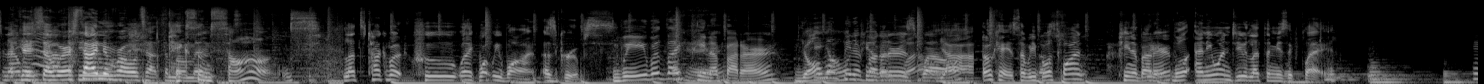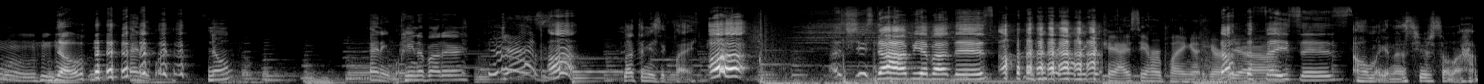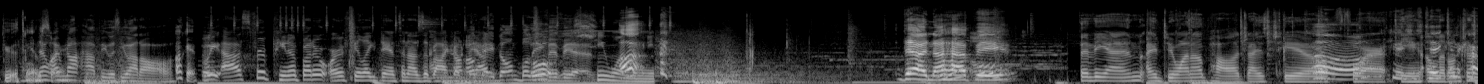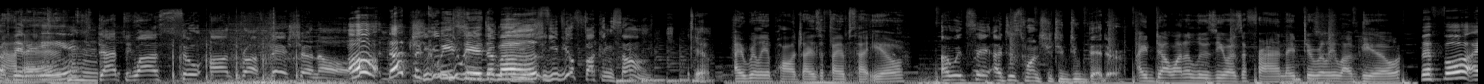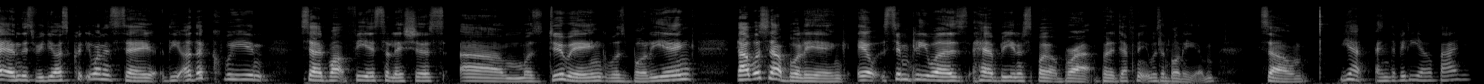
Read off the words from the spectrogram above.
songs. Now Okay, we so have we're to assigning roles at the pick moment. some songs. Let's talk about who, like, what we want as groups. We would like Okay. peanut butter. Y'all want peanut, butter, as well. Yeah. Okay, so we both want peanut butter. Will anyone do let the music play? Hmm, no. Anyone? no? Anyone? Peanut butter, Yes. Ah, let the music play. ah, she's not happy about this. Okay, I see her playing it here. Not the faces. Oh my goodness, you're so not happy with me. I'm No, sorry. I'm not happy with you at all. Okay. We asked for peanut butter or feel like dancing as a backup. Okay, don't believe Oh. Vivian. She won. Ah. They're not happy. Vivian, I do want to apologize to you Oh, for okay, being a little taking accountability. dramatic. That was so unprofessional. Oh, that's the She didn't queen here the anything to you. most. She gave you a fucking song. Yeah. I really apologize if I upset you. I would say I just want you to do better. I don't want to lose you as a friend. I do really love you. Before I end this video, I just quickly want to say the other queen said what Fiercalicious um, was doing was bullying. That was not bullying. It simply was her being a spoiled brat, but it definitely wasn't bullying. So, yeah, end the video. Bye.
